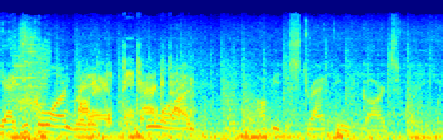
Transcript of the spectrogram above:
Yeah, you go on, Riddick. Go on. I'll be distracting the guards for you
